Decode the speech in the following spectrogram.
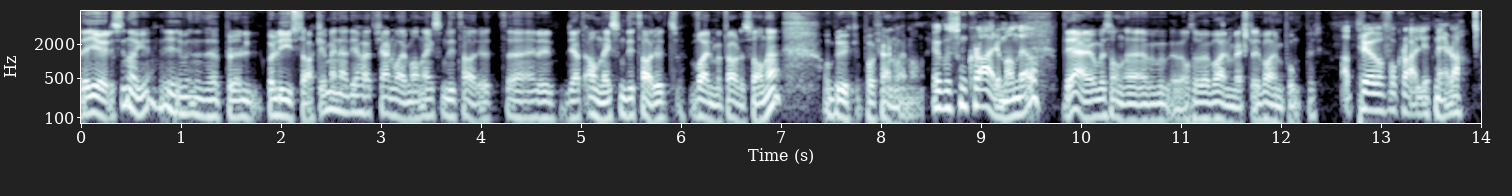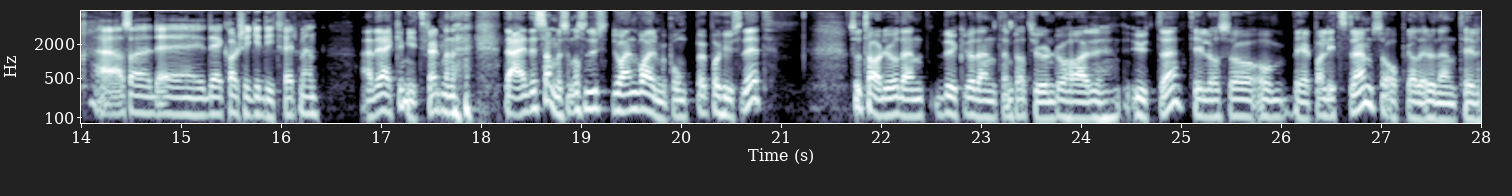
Det gjøres i Norge. På, Lysaker mener jeg de har et fjernvarmeanlegg som de tar ut, eh, eller de har et anlegg som de tar ut varme fra avløpsvannet og bruker på fjernvarmeanlegg. Hvordan klarer man det? da? Det er jo med sånne altså varmeveksler, varmepumper. Ja, Prøv å forklare litt mer, da. Altså, det, det er kanskje ikke ditt felt, men Nei, Det er ikke mitt felt, men det er det samme som altså, du, du har en varmepumpe på huset ditt. Så tar du den, bruker du den temperaturen du har ute, til og ved hjelp av litt strøm så oppgraderer du den til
